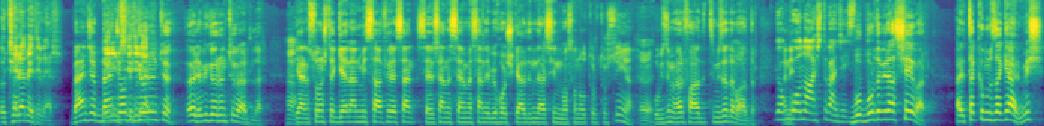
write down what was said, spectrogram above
ötelemediler. Bence bence o bir Benimsediler. görüntü. Öyle bir görüntü verdiler. Yani sonuçta gelen misafire sen sevsen de sevmesen de bir hoş geldin dersin masana oturtursun ya. Bu bizim örf adetimizde de vardır. Yok Hani bu onu açtı bence. bu burada biraz şey var. Hani takımımıza gelmiş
